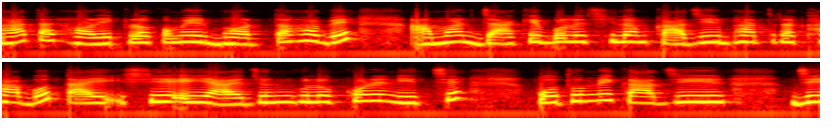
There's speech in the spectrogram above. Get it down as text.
ভাত আর হরেক রকমের ভর্তা হবে। আমার যাকে বলেছিলাম কাজির ভাতটা খাব, তাই সে এই আয়োজনগুলো করে নিচ্ছে। প্রথমে কাজির যে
